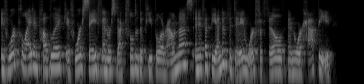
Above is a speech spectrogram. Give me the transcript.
if we're polite in public, if we're safe and respectful to the people around us, and if at the end of the day we're fulfilled and we're happy,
